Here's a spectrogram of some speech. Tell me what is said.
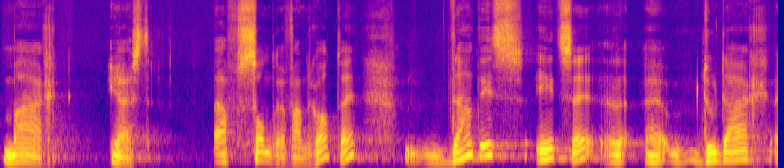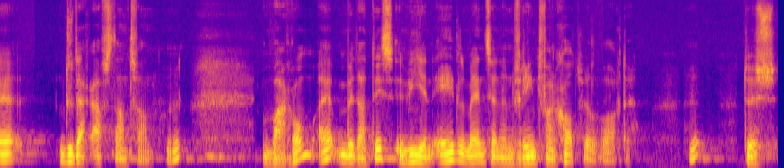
maar juist afzonderen van God, hè, dat is iets, hè, uh, doe, daar, uh, doe daar afstand van. Hè. Waarom? Hè? Dat is wie een edelmens en een vriend van God wil worden. Dus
